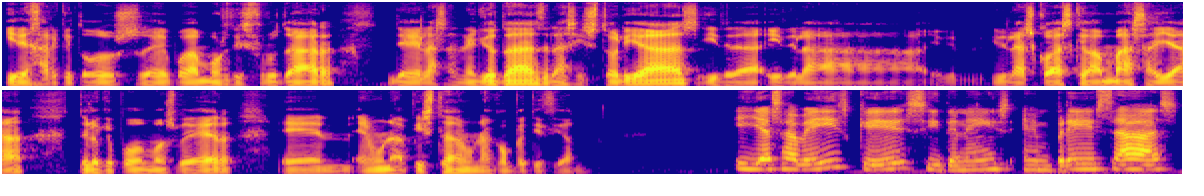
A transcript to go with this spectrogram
y dejar que todos eh, podamos disfrutar de las anécdotas, de las historias y de, y, de la, y de, las cosas que van más allá de lo que podemos ver en, en una pista, en una competición. Y ya sabéis que si tenéis empresas,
